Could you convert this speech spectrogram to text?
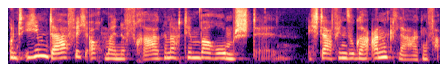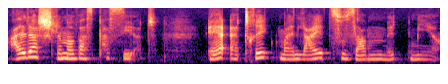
Und ihm darf ich auch meine Frage nach dem Warum stellen. Ich darf ihn sogar anklagen für all das Schlimme, was passiert. Er erträgt mein Leid zusammen mit mir.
